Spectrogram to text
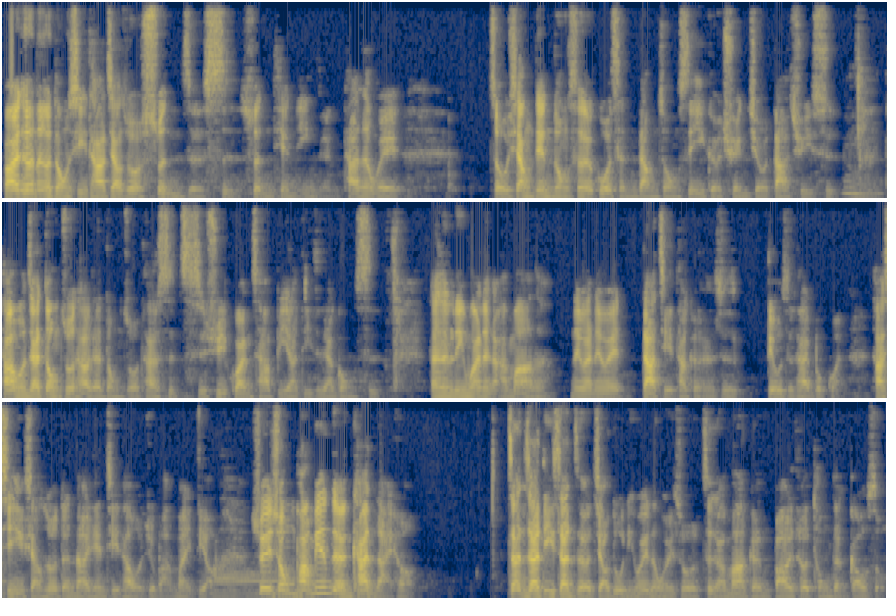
巴菲特那个东西，它叫做顺着势，顺天应人。他认为走向电动车的过程当中是一个全球大趋势。嗯，他有没有在动作？他有在动作，他是持续观察比亚迪这家公司。但是另外那个阿嬷呢？另外那位大姐，她可能是丢着，她也不管。他心里想说，等哪一天解套，我就把它卖掉。所以从旁边的人看来，哈，站在第三者的角度，你会认为说这个阿妈跟巴菲特同等高手，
